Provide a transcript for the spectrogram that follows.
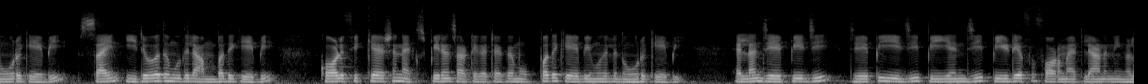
നൂറ് കെ ബി സൈൻ ഇരുപത് മുതൽ അമ്പത് കെ ബി ക്വാളിഫിക്കേഷൻ എക്സ്പീരിയൻസ് സർട്ടിഫിക്കറ്റൊക്കെ മുപ്പത് കെ ബി മുതൽ നൂറ് കെ ബി. എല്ലാം J P G J P E G P N G P D F ഫോർമാറ്റിലാണ് നിങ്ങൾ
